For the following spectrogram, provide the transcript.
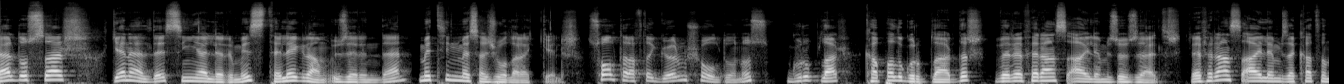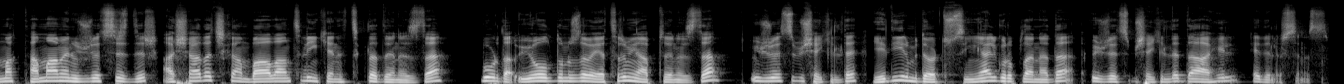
Değerli dostlar, genelde sinyallerimiz Telegram üzerinden metin mesajı olarak gelir. Sol tarafta görmüş olduğunuz gruplar kapalı gruplardır ve referans ailemiz özeldir. Referans ailemize katılmak tamamen ücretsizdir. Aşağıda çıkan bağlantı linkini tıkladığınızda burada üye olduğunuzda ve yatırım yaptığınızda ücretsiz bir şekilde 724 sinyal gruplarına da ücretsiz bir şekilde dahil edilirsiniz.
